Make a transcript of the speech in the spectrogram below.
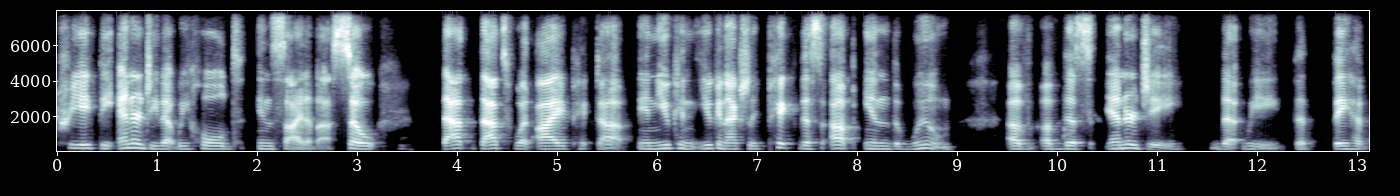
create the energy that we hold inside of us. So that that's what I picked up. And you can you can actually pick this up in the womb of of this energy that we that they have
